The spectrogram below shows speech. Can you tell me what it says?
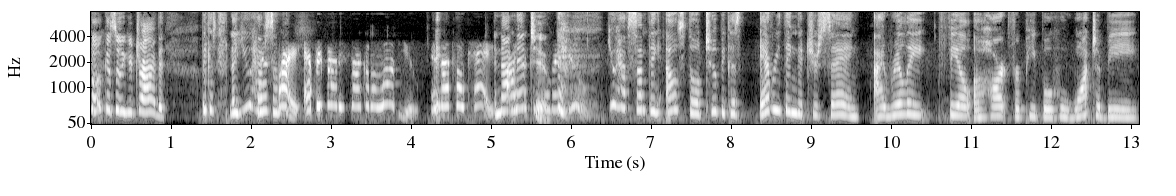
focus who you're driving. Because now you have that's something right. Everybody's not going to love you, and eh, that's okay. and not meant to. people, They do. You have something else though too, because everything that you're saying, I really feel a heart for people who want to be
